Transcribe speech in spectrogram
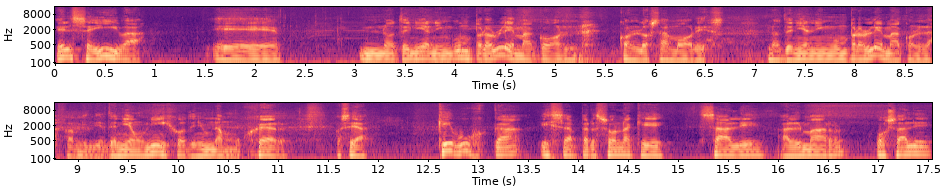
él se iba. eh, no tenía ningún problema con, con los amores, no tenía ningún problema con la familia, tenía un hijo, tenía una mujer. O sea, ¿qué busca esa persona que sale al mar o sale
